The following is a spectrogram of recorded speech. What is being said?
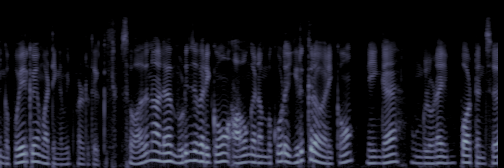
நீங்கள் போயிருக்கவே மாட்டீங்க மீட் பண்ணுறதுக்கு ஸோ அதனால் முடிஞ்ச வரைக்கும் அவங்க நம்ம கூட இருக்கிற வரைக்கும் நீங்கள் உங்களோட இம்பார்ட்டன்ஸு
